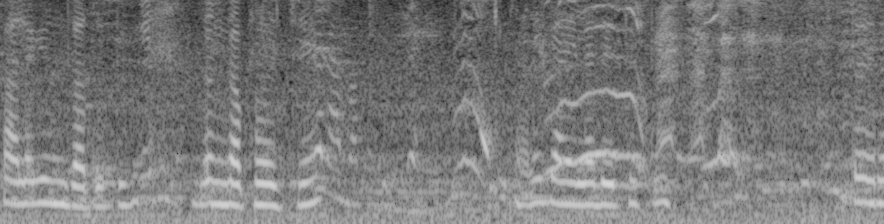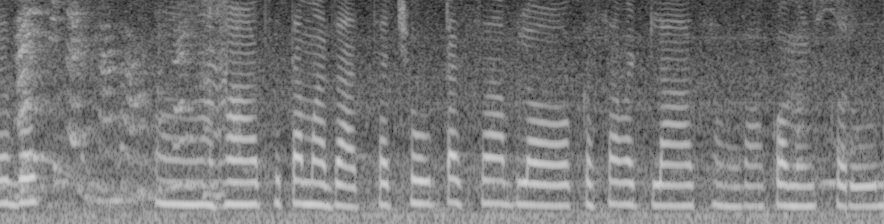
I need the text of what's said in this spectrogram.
सालं घेऊन जात होती गंगा फळचे. आणि गायला देत होती. तर बस हाच होता माझा आजचा छोटासा ब्लॉग. कसा वाटला सांगा कॉमेंट्स करून.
